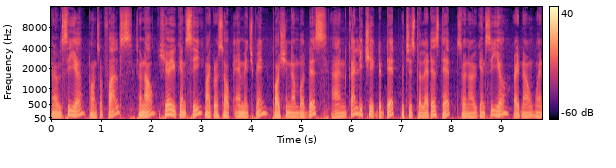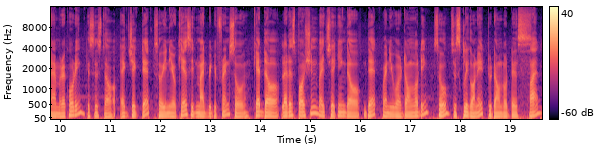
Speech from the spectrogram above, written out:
I will see here tons of files. So now here you can see Microsoft Image Paint portion number this and kindly check the date which is the latest date. So now you can see here right now when I'm recording this is the exact date. So in your case it might be different. So get the latest portion by checking the date when you are downloading. So just click on it to download this file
